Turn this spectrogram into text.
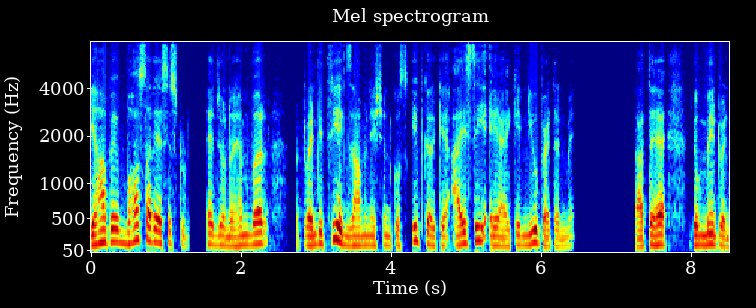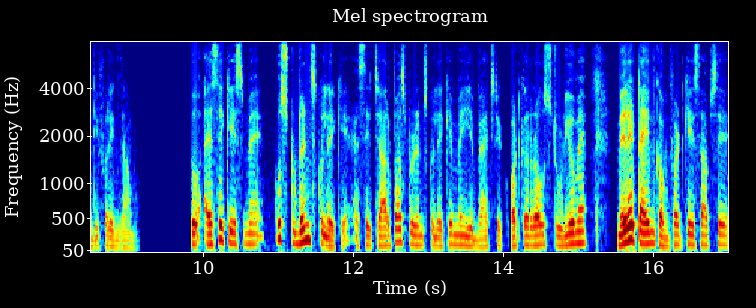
यहाँ पे बहुत सारे ऐसे स्टूडेंट हैं जो नवंबर 23 एग्जामिनेशन को स्किप करके आईसीएआई के न्यू पैटर्न में आते हैं, जो मे 24 एग्ज़ाम हो। तो ऐसे केस में कुछ स्टूडेंट्स को लेके, ऐसे चार पाँच स्टूडेंट्स को लेके मैं ये बैच रिकॉर्ड कर रहा हूँ स्टूडियो में। मेरे टाइम कंफर्ट के हिसाब से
